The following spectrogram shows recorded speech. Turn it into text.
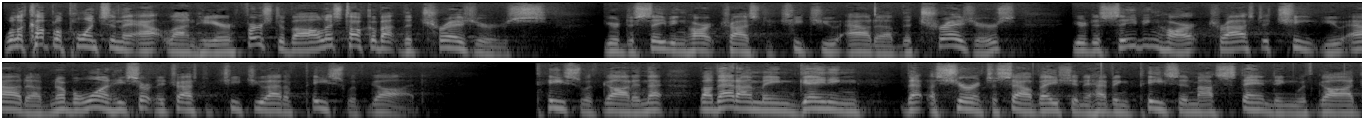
Well, a couple of points in the outline here. First of all, let's talk about the treasures your deceiving heart tries to cheat you out of. The treasures your deceiving heart tries to cheat you out of. Number one, he certainly tries to cheat you out of peace with God. Peace with God. And that, by that I mean gaining that assurance of salvation and having peace in my standing with God,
